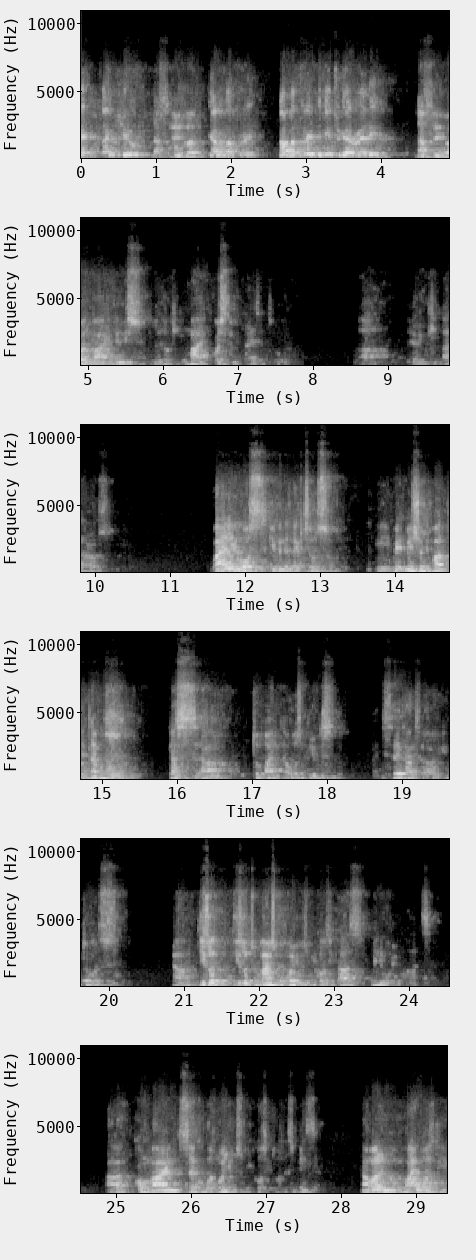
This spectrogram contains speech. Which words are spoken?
Okay, thank you. That's Yeah, number three. Number three, begin to get ready. that's what my, name is okay, my question related to, uh, Eric Lathouwers. While he was giving the lectures, he made mention about the type of gas, uh, turbine that was built. And he said that, uh, it was, uh, diesel, diesel turbines were not used because it has many moving parts. Uh, combined cycle was not used because it was expensive. Now, I want to know why was the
